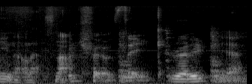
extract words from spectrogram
You know that's not true, Zeke. Ready? Yeah.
